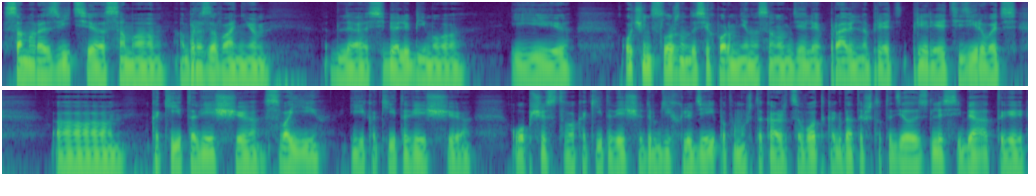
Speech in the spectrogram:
саморазвитие, самообразование для себя любимого. И очень сложно до сих пор мне на самом деле правильно приоритизировать э, какие-то вещи свои и какие-то вещи общества, какие-то вещи других людей, потому что кажется, вот когда ты что-то делаешь для себя, ты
